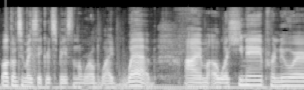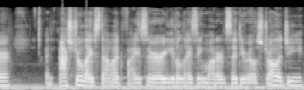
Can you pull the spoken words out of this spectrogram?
Welcome to my sacred space on the World Wide Web. I'm a Wahine-preneur, an astro lifestyle advisor utilizing modern sidereal astrology.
